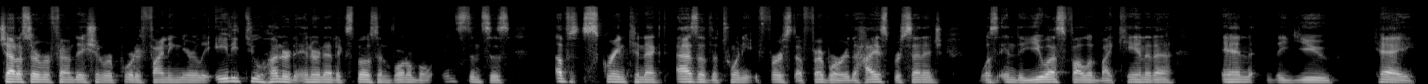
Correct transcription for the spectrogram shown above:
Shadowserver Foundation reported finding nearly 8,200 internet exposed and vulnerable instances of ScreenConnect as of the 21st of February. The highest percentage was in the US, followed by Canada and the UK.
